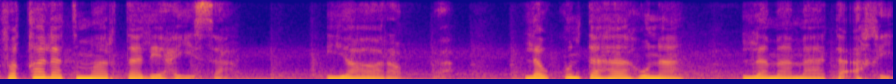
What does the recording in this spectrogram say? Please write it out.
فقالت مرتا لعيسى يا رب لو كنت ها هنا لما مات أخي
